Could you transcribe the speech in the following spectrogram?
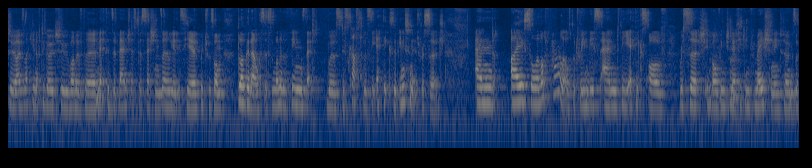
to, I was lucky enough to go to one of the Methods of Manchester sessions earlier this year, which was on blog analysis, and one of the things that was discussed was the ethics of internet research. And I saw a lot of parallels between this and the ethics of research involving genetic information in terms of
